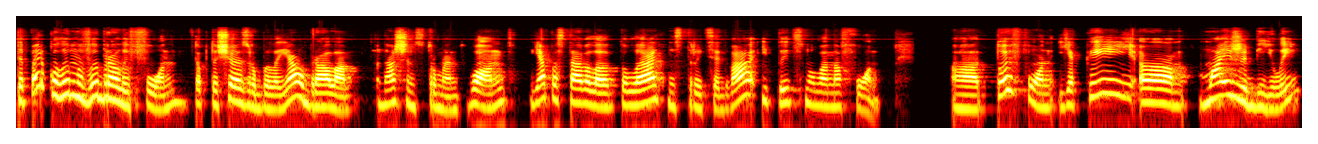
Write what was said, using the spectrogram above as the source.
Тепер, коли ми вибрали фон, тобто, що я зробила? Я обрала наш інструмент Wand, я поставила толерантність 32 і тицнула на фон. Той фон, який майже білий,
